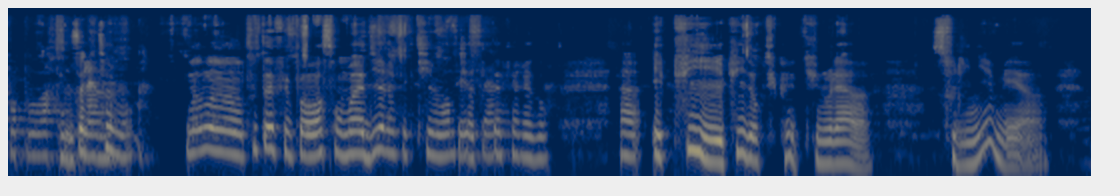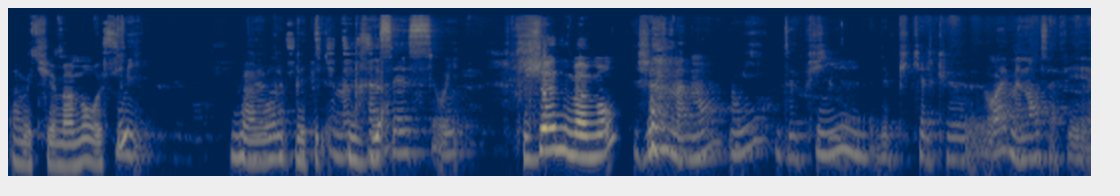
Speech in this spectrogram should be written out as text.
pour pouvoir se Exactement. plaindre. Non, non, tout à fait. Pour avoir son mot à dire, effectivement, tu as tout à fait raison. Ah, et puis, et puis, donc, tu, tu nous l'as euh, souligné, mais, euh, ah, mais tu es maman aussi. Oui. Maman d'une petite Ma princesse, oui. Jeune maman. Jeune maman, oui. Depuis, depuis quelques. Ouais, maintenant, ça fait,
